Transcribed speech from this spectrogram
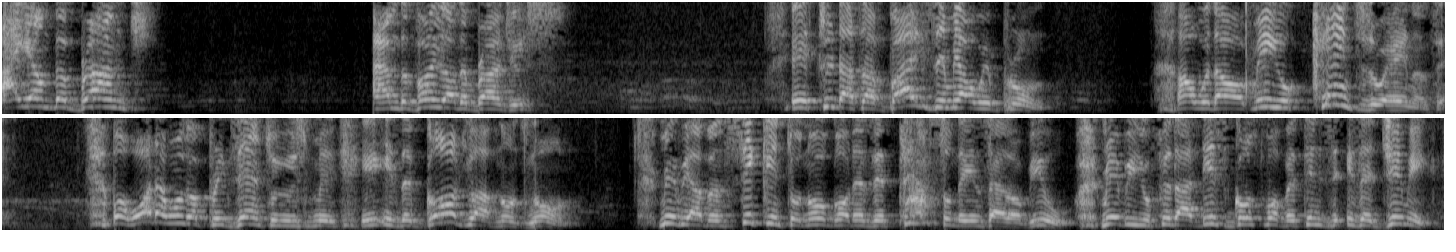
I am the branch. I am the vine, you are the branches. A tree that abides in me, I will prune. And without me, you can't do anything. But what I want to present to you is, is the God you have not known. Maybe you have been seeking to know God. There's a task on the inside of you. Maybe you feel that this gospel of a thing is, is a gimmick.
